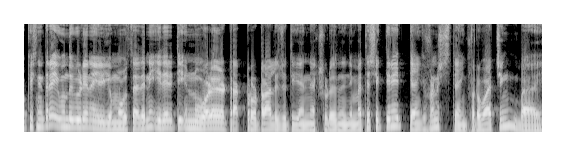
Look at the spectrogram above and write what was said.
ಓಕೆ ಸ್ನೇಹಿತರೆ, ಈ ಒಂದು ವಿಡಿಯೋನ ಇಲ್ಲಿಗೆ ಮುಗಿಸ್ತಾ ಇದ್ದೀನಿ. ಇದೇ ರೀತಿ ಇನ್ನೂ ಒಳ್ಳೆಯ ಟ್ರ್ಯಾಕ್ಟ್ರು ಟ್ರಾಲಿ ಜೊತೆಗೆ ನೆಕ್ಸ್ಟ್ ವಿಡಿಯೋದಲ್ಲಿ ಮತ್ತೆ ಸಿಗ್ತೀನಿ. Thank you friends thank for watching bye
